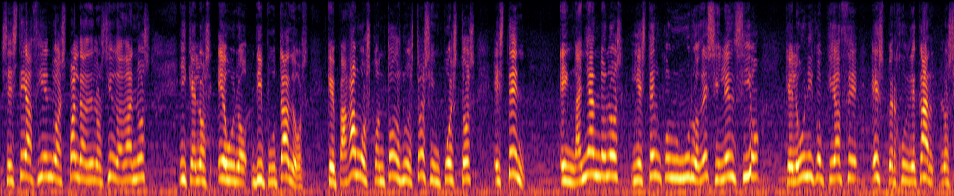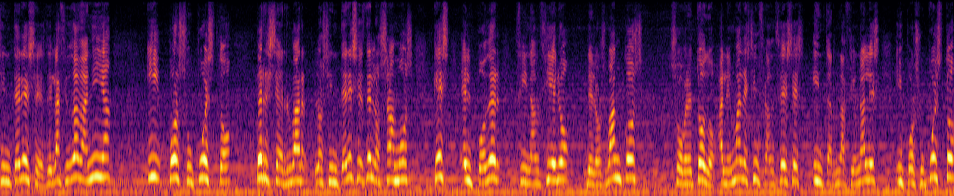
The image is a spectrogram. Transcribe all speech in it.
se esté haciendo a espaldas de los ciudadanos y que los eurodiputados que pagamos con todos nuestros impuestos estén engañándonos y estén con un muro de silencio que lo único que hace es perjudicar los intereses de la ciudadanía y, por supuesto, preservar los intereses de los amos, que es el poder financiero de los bancos sobre todo alemanes y franceses, internacionales y por supuesto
